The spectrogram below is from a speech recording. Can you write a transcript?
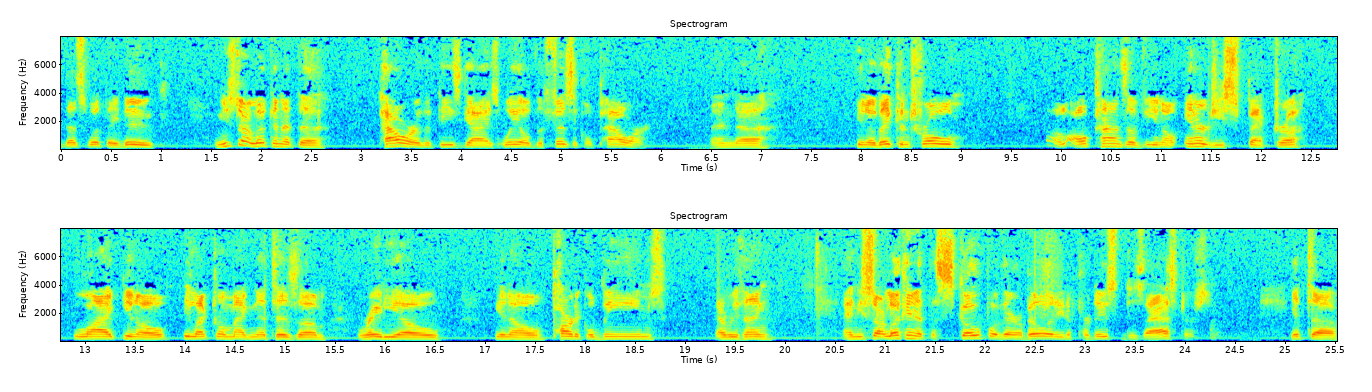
That's what they do. And you start looking at the power that these guys wield, the physical power, and uh, you know, they control all, all kinds of you know energy spectra, like you know electromagnetism, radio, you know, particle beams, everything. And you start looking at the scope of their ability to produce disasters. It uh,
